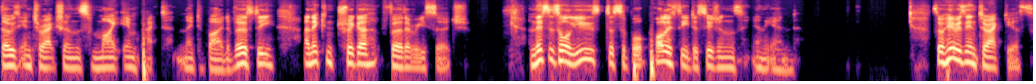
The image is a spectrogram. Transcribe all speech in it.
those interactions might impact native biodiversity, and it can trigger further research. And this is all used to support policy decisions in the end. So here is Interactius.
